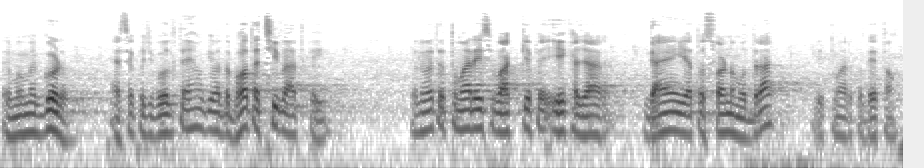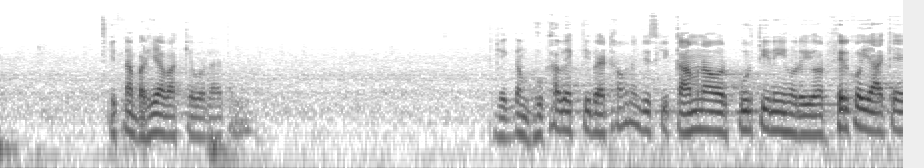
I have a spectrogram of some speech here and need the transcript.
तो मुँह में गुड़, ऐसे कुछ बोलते हैं कि मतलब बहुत अच्छी बात कही। बोले, मैं तो तुम्हारे इस वाक्य पे एक हज़ार गाय या तो स्वर्ण मुद्रा, ये तुम्हारे को देता हूँ। इतना बढ़िया वाक्य बोला है तुमने। एकदम भूखा व्यक्ति बैठा हो ना, जिसकी कामना और पूर्ति नहीं हो रही, और फिर कोई आके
